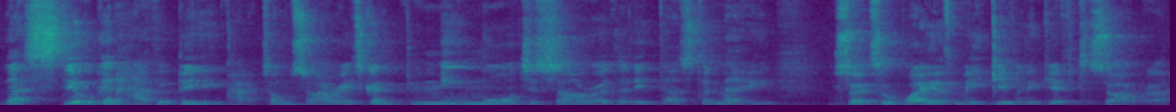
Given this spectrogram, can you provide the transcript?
that's still going to have a big impact on Sarah. It's going to mean more to Sarah than it does to me. So it's a way of me giving a gift to Sarah.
